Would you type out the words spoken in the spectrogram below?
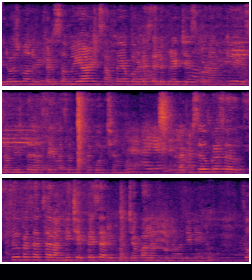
ఈరోజు మనం ఇక్కడ సమయ అండ్ సఫయ బర్త్డే సెలబ్రేట్ చేసుకోవడానికి సంయుక్త సేవా సంస్థకు వచ్చాము. డాక్టర్ శివప్రసాద్ శివప్రసాద్ సార్ అన్నీ చెప్పేశారు ఇప్పుడు చెప్పాలనుకున్నవన్నీ నేను. సో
